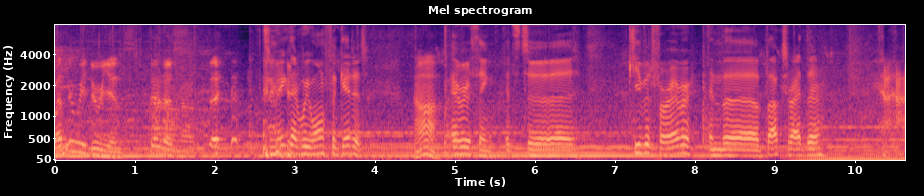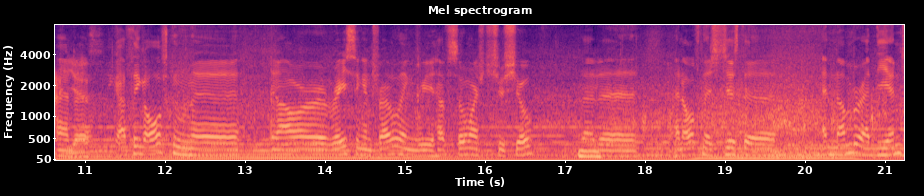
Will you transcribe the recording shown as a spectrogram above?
What do we do, Jens? Tell us. to make that we won't forget it. ah. Everything. It's to uh, keep it forever in the box right there. And yes. uh, I think often uh, in our racing and traveling, we have so much to show that, uh, and often it's just a, a number at the end,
